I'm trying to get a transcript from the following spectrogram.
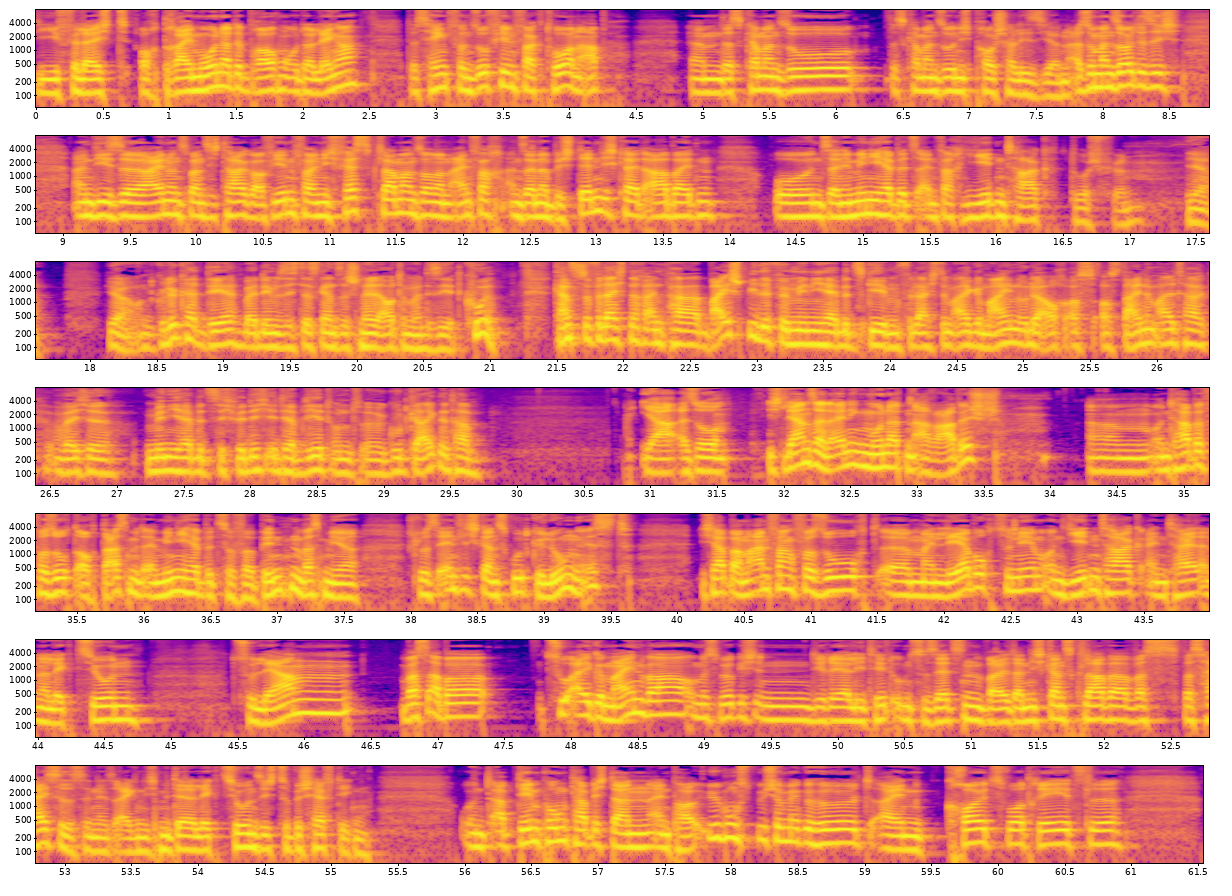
die vielleicht auch drei Monate brauchen oder länger. Das hängt von so vielen Faktoren ab. Ähm, das kann man so, das kann man so nicht pauschalisieren. Also man sollte sich an diese 21 Tage auf jeden Fall nicht festklammern, sondern einfach an seiner Beständigkeit arbeiten und seine Mini-Habits einfach jeden Tag durchführen. Ja. Ja, und Glück hat der, bei dem sich das Ganze schnell automatisiert. Cool. Kannst du vielleicht noch ein paar Beispiele für Mini-Habits geben, vielleicht im Allgemeinen oder auch aus, aus deinem Alltag, welche Mini-Habits sich für dich etabliert und äh, gut geeignet haben? Ja, also ich lerne seit einigen Monaten Arabisch ähm, und habe versucht, auch das mit einem Mini-Habit zu verbinden, was mir schlussendlich ganz gut gelungen ist. Ich habe am Anfang versucht, äh, mein Lehrbuch zu nehmen und jeden Tag einen Teil einer Lektion zu lernen, was aber zu allgemein war, um es wirklich in die Realität umzusetzen, weil dann nicht ganz klar war, was, was heißt es denn jetzt eigentlich, mit der Lektion sich zu beschäftigen. Und ab dem Punkt habe ich dann ein paar Übungsbücher mir geholt, ein Kreuzworträtsel,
